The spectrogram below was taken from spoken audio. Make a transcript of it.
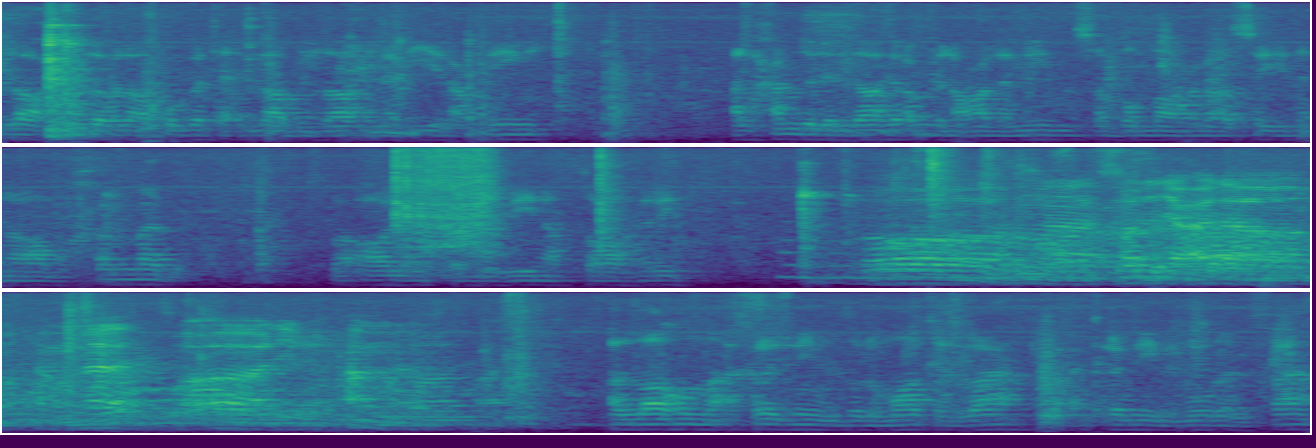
لا حول ولا قوة إلا بالله العلي العظيم. الحمد لله رب العالمين صلى الله على سيدنا محمد وآله الطيبين الطاهرين. اللهم صل على محمد وآل محمد. اللهم أخرجني من ظلمات الوهم وأكرمني بنور الفهم.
